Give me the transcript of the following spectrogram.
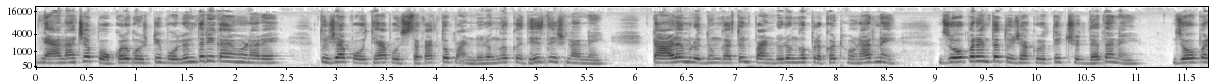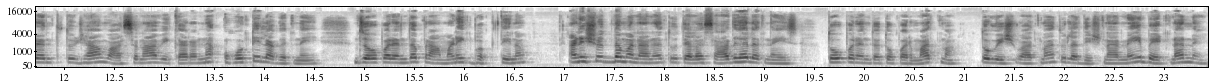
ज्ञानाच्या पोकळ गोष्टी बोलून तरी काय होणार आहे? तुझ्या पोथ्या पुस्तकात तो पांडुरंग कधीच दिसणार नाही. टाळ मृदुंगातून पांडुरंग प्रकट होणार नाही. जोपर्यंत तुझ्या कृतीत शुद्धता नाही जोपर्यंत तुझ्या वासना विकारांना ओहोटी लागत नाही जोपर्यंत प्रामाणिक भक्तीनं आणि शुद्ध मनानं तू त्याला साथ घालत नाहीस तोपर्यंत तो परमात्मा तो विश्वात्मा तुला दिसणार नाही भेटणार नाही.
